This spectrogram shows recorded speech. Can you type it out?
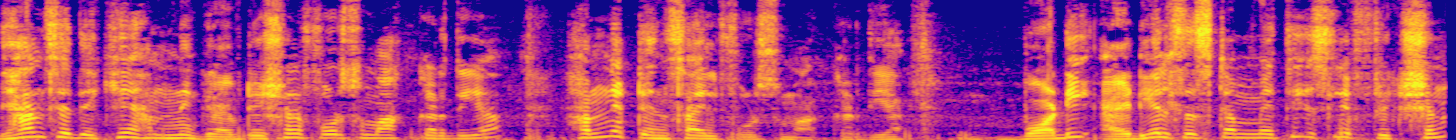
ध्यान से देखिए, हमने ग्रेविटेशनल फोर्स मार्क कर दिया, हमने टेंसाइल फोर्स मार्क कर दिया। बॉडी आइडियल सिस्टम में थी, इसलिए फ्रिक्शन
